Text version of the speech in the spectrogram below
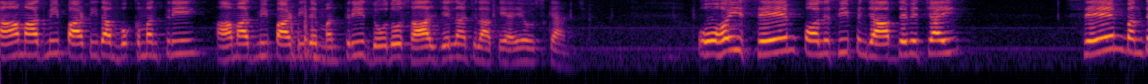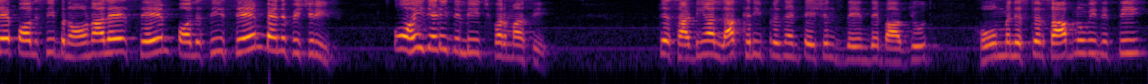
ਆਮ ਆਦਮੀ ਪਾਰਟੀ ਦਾ ਮੁੱਖ ਮੰਤਰੀ, ਆਮ ਆਦਮੀ ਪਾਰਟੀ ਦੇ ਮੰਤਰੀ 2-2 ਸਾਲ ਜੇਲ੍ਹਾਂ ਚਲਾ ਕੇ ਆਏ ਉਸ ਸਕੈਮ 'ਚ। ਉਹੀ ਸੇਮ ਪਾਲਿਸੀ ਪੰਜਾਬ ਦੇ ਵਿੱਚ ਆਈ। ਸੇਮ ਬੰਦੇ ਪਾਲਿਸੀ ਬਣਾਉਣ ਵਾਲੇ ਸੇਮ ਪਾਲਿਸੀ ਸੇਮ ਬੈਨੀਫੀਸ਼ੀਅਰੀਜ਼ ਉਹੀ ਜਿਹੜੀ ਦਿੱਲੀ 'ਚ ਫਰਮਾ ਸੀ। ਤੇ ਸਾਡੀਆਂ ਲੱਖ ਰਿਪਰੈਜ਼ੈਂਟੇਸ਼ਨਸ ਦੇਣ ਦੇ ਬਾਵਜੂਦ ਹੋਮ ਮਿਨਿਸਟਰ ਸਾਹਿਬ ਨੂੰ ਵੀ ਦਿੱਤੀ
